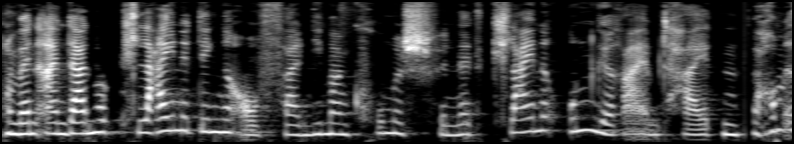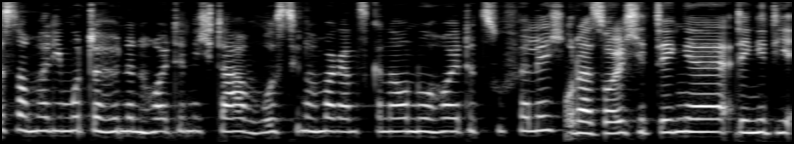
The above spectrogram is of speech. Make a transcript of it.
Und wenn einem da nur kleine Dinge auffallen, die man komisch findet, kleine Ungereimtheiten. Warum ist nochmal die Mutterhündin heute nicht da? Wo ist die nochmal ganz genau? Nur heute zufällig? Oder solche Dinge, Dinge, die,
